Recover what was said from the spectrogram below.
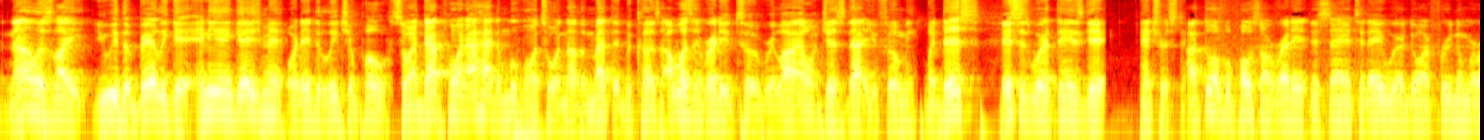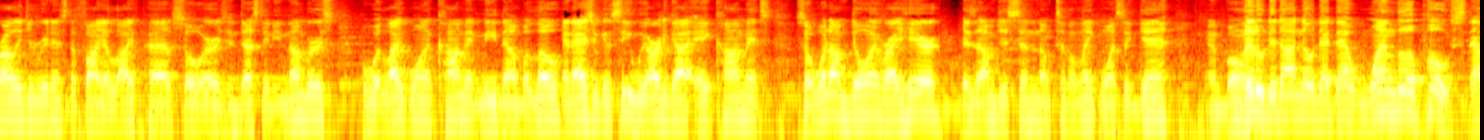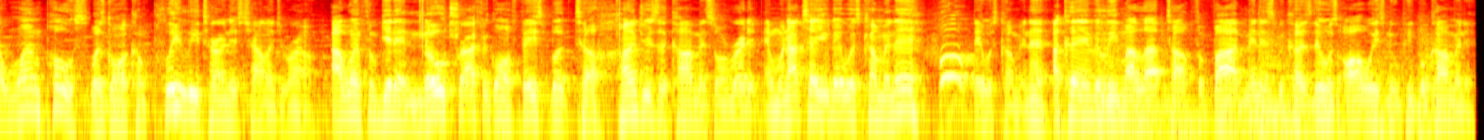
now it's like you either barely get any engagement or they delete your post. So at that point, I had to move on to another method because I wasn't ready to rely on just that, you feel me? But this, this is where things get interesting. I threw up a post on Reddit just saying today we're doing free numerology readings to find your life path, soul urge, and destiny numbers. Who would like one, comment me down below. And as you can see, we already got eight comments. So what I'm doing right here is I'm just sending them to the link once again and boom. Little did I know that that one little post, that one post was going to completely turn this challenge around. I went from getting no traffic on Facebook to hundreds of comments on Reddit. And when I tell you they was coming in, they was coming in. I couldn't even leave my laptop for five minutes because there was always new people commenting.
